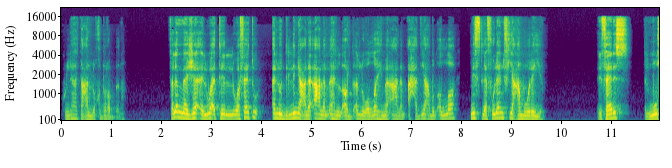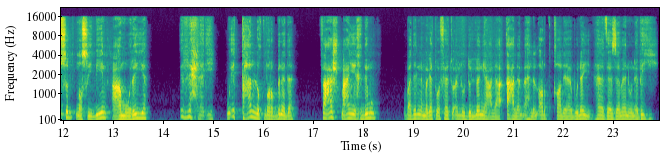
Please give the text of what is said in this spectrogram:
كلها تعلق بربنا. فلما جاء الوقت الوفاة قال له دلني على أعلم أهل الأرض. قال له والله ما أعلم أحد يعبد الله مثل فلان في عمورية. الفارس الموصل نصيبين عمورية. الرحلة دي؟ وإيه التعلق بربنا ده؟ فعاش معاه يخدمه. وبعدين لما جت وفاته قال له دلني على أعلم أهل الأرض. قال يا بني هذا زمان نبي.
